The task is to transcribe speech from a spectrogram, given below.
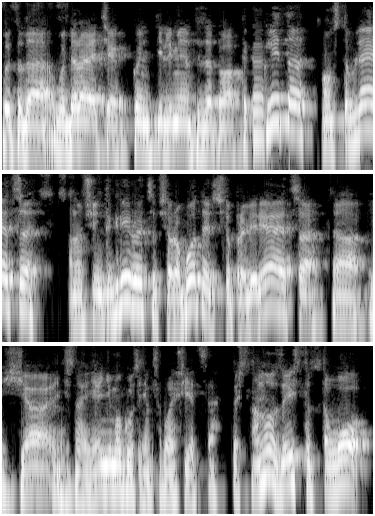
вы туда выбираете какой-нибудь элемент из этого автокомплита, он вставляется, оно все интегрируется, все работает, все проверяется. Э, я не знаю, я не могу с этим согласиться. То есть оно зависит от того,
